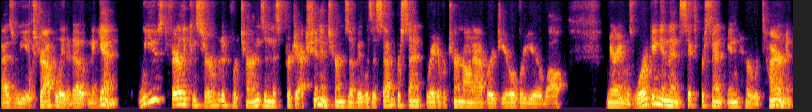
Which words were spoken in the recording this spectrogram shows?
as we extrapolate it out, and again, we used fairly conservative returns in this projection in terms of it was a 7% rate of return on average year over year while Marion was working, and then 6% in her retirement.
